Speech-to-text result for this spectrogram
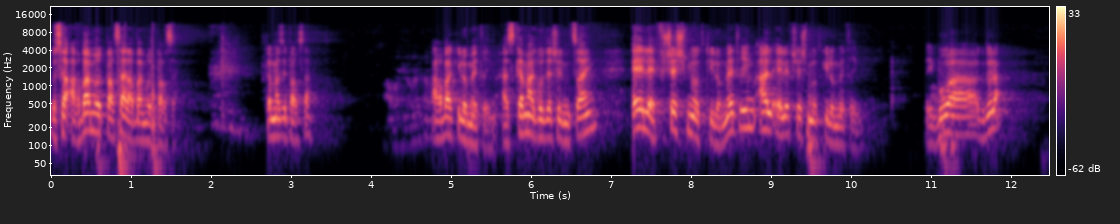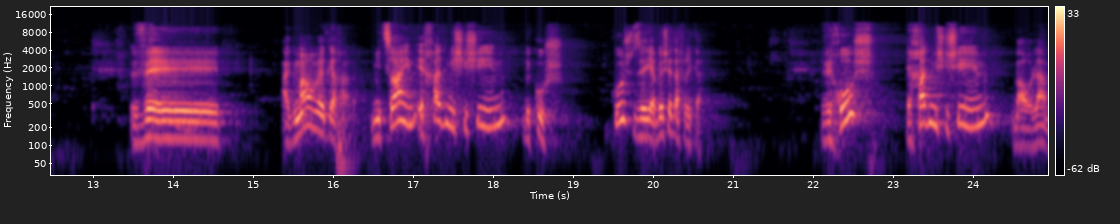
לא סליחה, 400 פרסה על 400 פרסה. כמה זה פרסה? 4 קילומטרים. אז כמה הגודל של מצרים? 1,600 קילומטרים על 1,600 קילומטרים. ריבוע גדולה. והגמרא אומרת ככה, מצרים אחד משישים בכוש. כוש זה יבשת אפריקה. וחוש אחד משישים בעולם.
